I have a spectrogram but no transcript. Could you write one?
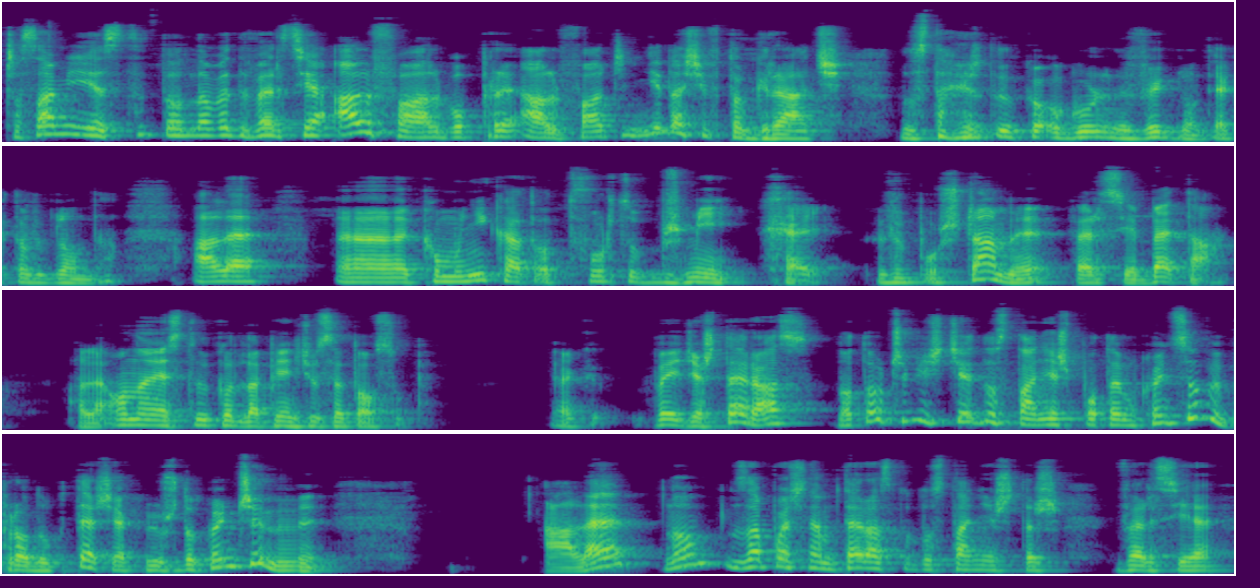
Czasami jest to nawet wersja alfa albo pre-alfa, czyli nie da się w to grać. Dostajesz tylko ogólny wygląd, jak to wygląda. Ale e, komunikat od twórców brzmi: hej, wypuszczamy wersję beta, ale ona jest tylko dla 500 osób. Jak wejdziesz teraz, no to oczywiście dostaniesz potem końcowy produkt też, jak już dokończymy ale no, zapłać nam teraz, to dostaniesz też wersję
